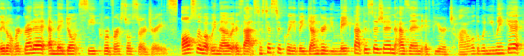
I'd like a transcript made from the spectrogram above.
they don't regret it, and they don't seek reversal surgeries. Also, what we know is that statistically, the younger you make that decision, as in if you're a child when you make it,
